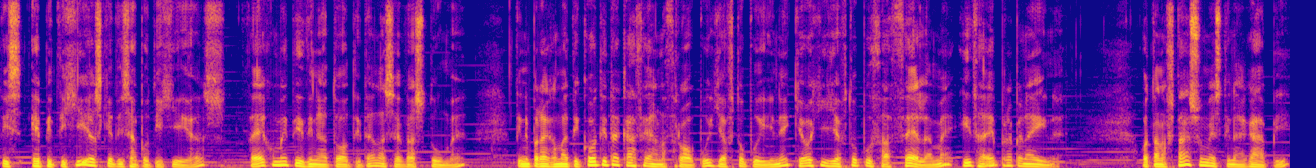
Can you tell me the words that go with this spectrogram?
της επιτυχίας και της αποτυχίας, θα έχουμε τη δυνατότητα να σεβαστούμε την πραγματικότητα κάθε ανθρώπου για αυτό που είναι και όχι για αυτό που θα θέλαμε ή θα έπρεπε να είναι. Όταν φτάσουμε στην αγάπη,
